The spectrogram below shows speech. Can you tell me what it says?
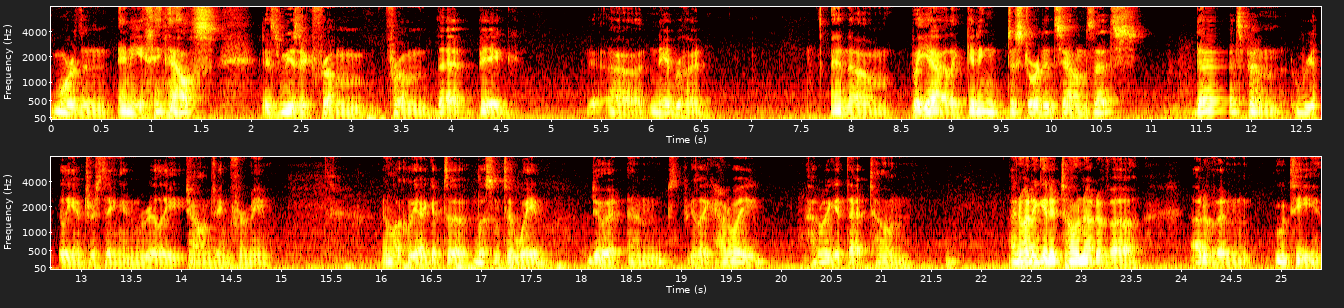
more than anything else is music from from that big uh, neighborhood. And um, but yeah, like getting distorted sounds. That's that's been really interesting and really challenging for me. And luckily, I get to listen to Wade do it and be like, how do I, how do I get that tone? I know how to get a tone out of a, out of an outi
